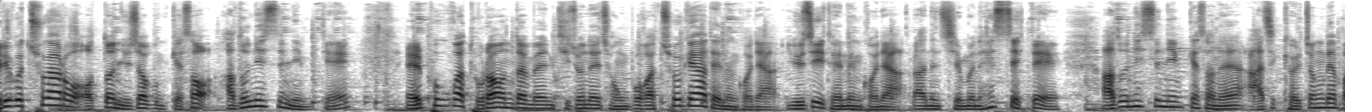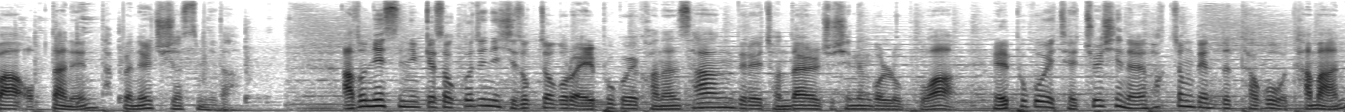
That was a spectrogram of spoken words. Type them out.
그리고 추가로 어떤 유저분께서 아도니스님께 엘프고가 돌아온다면 기존의 정보가 초기화되는 거냐, 유지되는 거냐 라는 질문을 했을 때 아도니스님께서는 아직 결정돼 봐 없다는 답변을 주셨습니다. 아도니스님께서 꾸준히 지속적으로 엘프고에 관한 사항들을 전달 주시는 걸로 보아 엘프고의 재출신은 확정된 듯하고 다만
